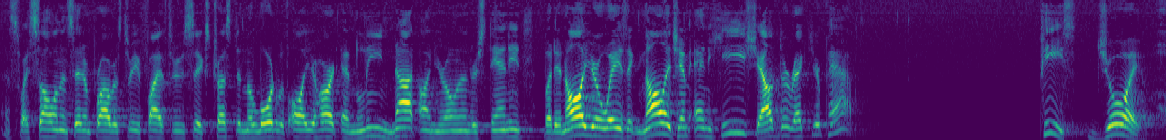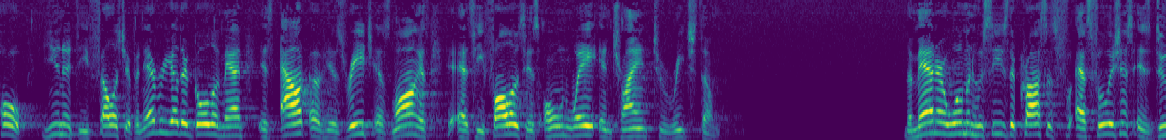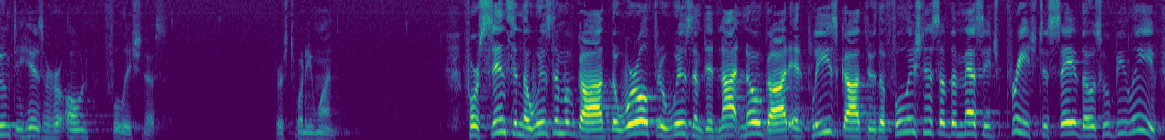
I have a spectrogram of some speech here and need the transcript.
That's why Solomon said in Proverbs 3 5 through 6 Trust in the Lord with all your heart and lean not on your own understanding, but in all your ways acknowledge him, and he shall direct your path. Peace, joy, hope, unity, fellowship, and every other goal of man is out of his reach as long as, as he follows his own way in trying to reach them. The man or woman who sees the cross as, as foolishness is doomed to his or her own foolishness. Verse 21. For since in the wisdom of God, the world through wisdom did not know God, it pleased God through the foolishness of the message preached to save those who believe.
